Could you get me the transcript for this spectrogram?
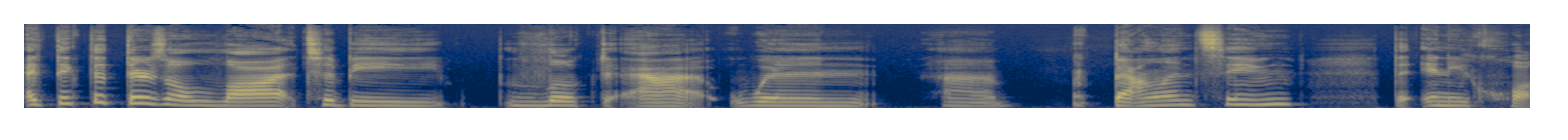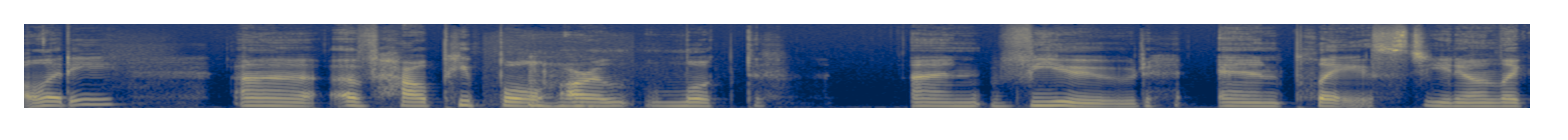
I think that there's a lot to be looked at when uh, balancing the inequality uh, of how people are looked and viewed and placed. You know, like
